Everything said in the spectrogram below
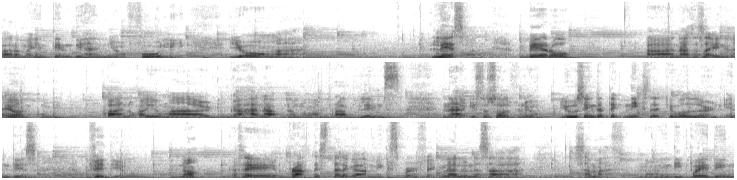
para maintindihan nyo fully yung ah, lesson. Pero, ah, nasa sa inyo na yon kung paano kayo maghahanap ng mga problems na isosolve nyo using the techniques that you will learn in this video. No? Kasi practice talaga makes perfect. Lalo na sa sa math. No? Hindi pwedeng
